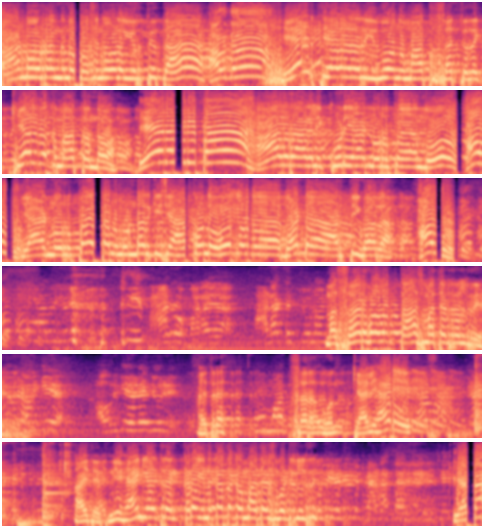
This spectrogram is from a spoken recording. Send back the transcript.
ಪಾಂಡೂರಂಗನ ಭಜನೆ ಒಳಗೆ ಇರ್ತಿದ್ದ? ಹೌದು? ಹೇಳ್ತಿ ಹೇಳಿದ್ರೆ ಇದು ಒಂದು ಮಾತು ಸತ್ಯದ ಕೇಳ್ಬೇಕು ಮಾತಂದವ ಏನಂದ್ರಿಪ್ಪ? ಆದ್ರ ಆಗಲಿ ಕೂಡಿ ಎರಡ್ ನೂರು ರೂಪಾಯಿ ಅಂದು. ಹೌದು. ಎರಡ್ ನೂರು ರೂಪಾಯಿ ತನ್ನ ಮುಂಡದ ಕಿಸಿ ಹಾಕೊಂಡು ಹೋಗಿ ದೊಡ್ಡ ಅರ್ತಿಗೆ ಹೋದ. ಹೌದು. ಮತ್ ಸರ್ಗಳು ಒಂದು ತಾಸು ಮಾತಾಡ್ರಲ್ರಿ. ಆಯ್ತ್ರಿ? ಸರ್ ಒಂದು ಕ್ಯಾಲಿ ಹಾಡಿ. ಆಯ್ತಾಯ್ತು. ನೀವು ಹೆಂಗೆ ಹೇಳ್ತೀರ ಕಡೆ ಇನ್ಕ ತಕ್ಕ ಮಾತಾಡ್ಸ್ಕೊಟ್ಟಿಲ್ರಿ ಯಥಾ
